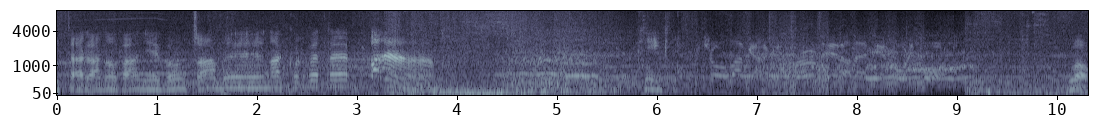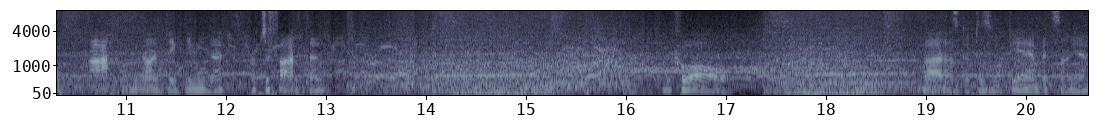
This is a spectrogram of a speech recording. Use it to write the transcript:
I taranowanie włączamy na korwetę. Bam! Pięknie. Wow, a, ominąłem pięknie minę. Znaczy fartem. Wow. Zaraz go tu złapiemy, co nie?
